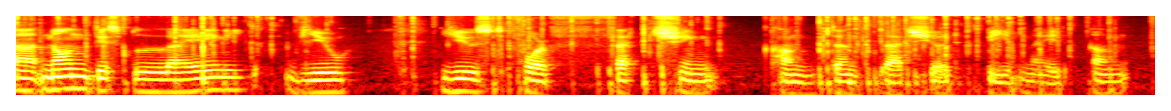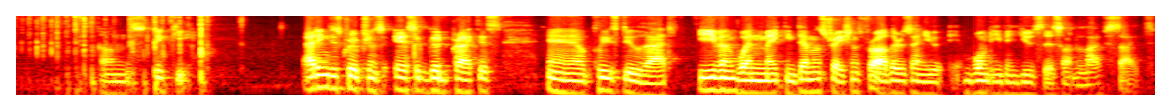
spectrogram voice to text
non-displayed view used for fetching content that should be made un unsticky. Adding descriptions is a good practice. Uh, please do that even when making demonstrations for others and you won't even use this on a live site.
